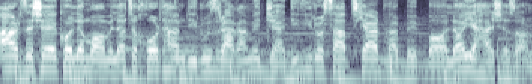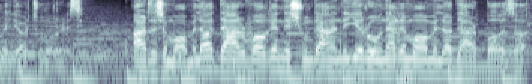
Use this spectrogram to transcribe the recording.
ارزش کل معاملات خرد هم دیروز رقم جدیدی رو ثبت کرد و به بالای 8000 میلیارد تومان رسید. ارزش معاملات در واقع نشون دهنده رونق معاملات در بازاره.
